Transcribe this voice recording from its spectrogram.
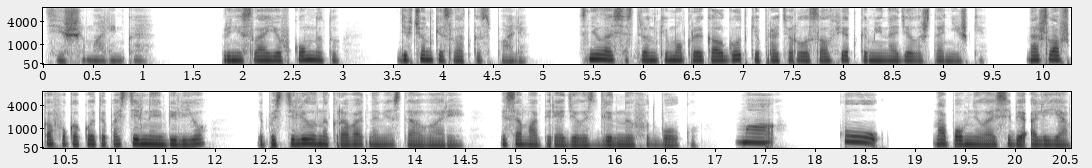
«Тише, маленькая». Принесла ее в комнату, девчонки сладко спали. Сняла сестренке мокрые колготки, протерла салфетками и надела штанишки. Нашла в шкафу какое-то постельное белье и постелила на кровать на место аварии. И сама переоделась в длинную футболку. «Ма... ку...» — напомнила о себе Алия.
